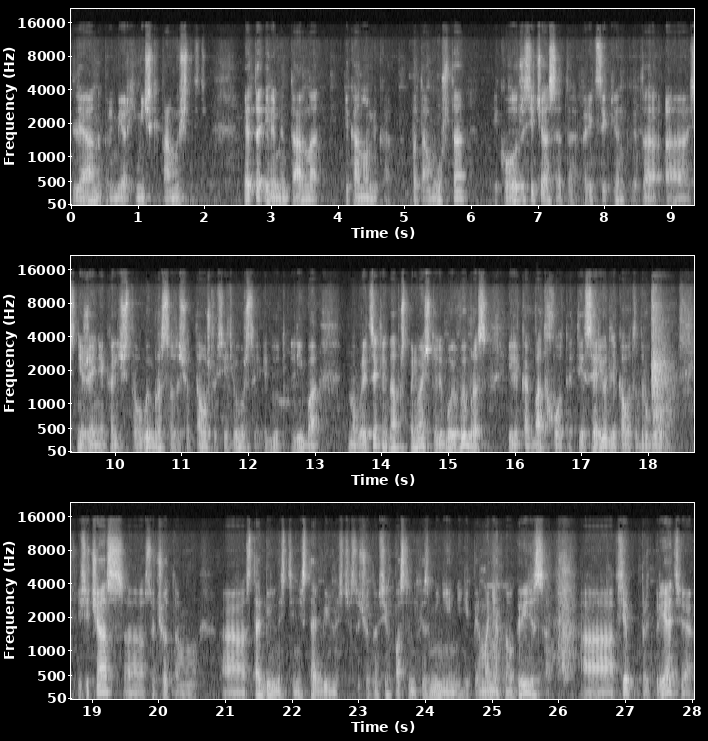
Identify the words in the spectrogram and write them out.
для, например, химической промышленности? Это элементарно экономика, потому что экологи сейчас это рециклинг, это э, снижение количества выбросов за счет того, что все эти выбросы идут либо ну, в рециклинг, надо просто понимать, что любой выброс или как бы отход – это сырье для кого-то другого. И сейчас э, с учетом э, стабильности, нестабильности, с учетом всех последних изменений и перманентного кризиса, э, все предприятия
